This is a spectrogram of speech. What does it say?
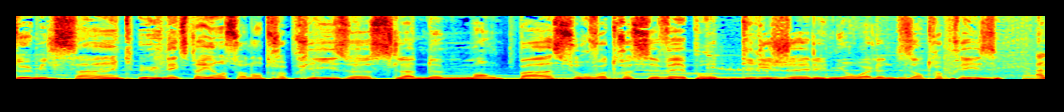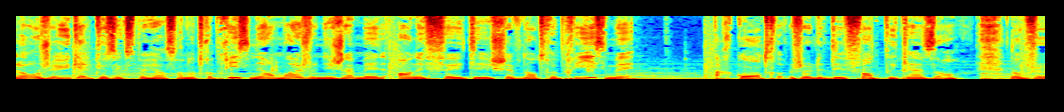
2005. Une expérience en entreprise, cela ne manque pas sur votre CV pour diriger l'Union Wallonne des entreprises Alors j'ai eu quelques expériences en entreprise, néanmoins je n'ai jamais en effet été chef d'entreprise, mais par contre, je le défends depuis 15 ans. Donc je,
